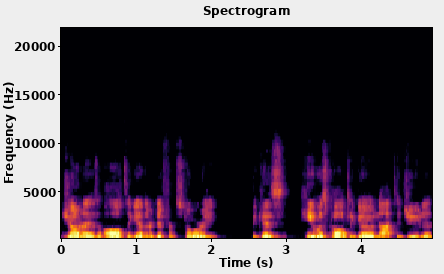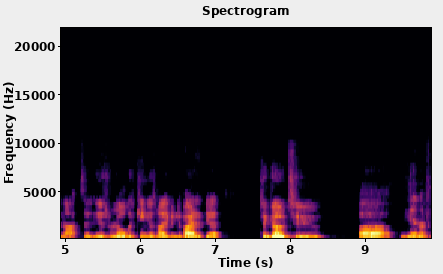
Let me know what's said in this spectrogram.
Jonah is altogether a different story because he was called to go not to Judah, not to Israel, the kingdom's not even divided yet, to go to uh, Nineveh,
